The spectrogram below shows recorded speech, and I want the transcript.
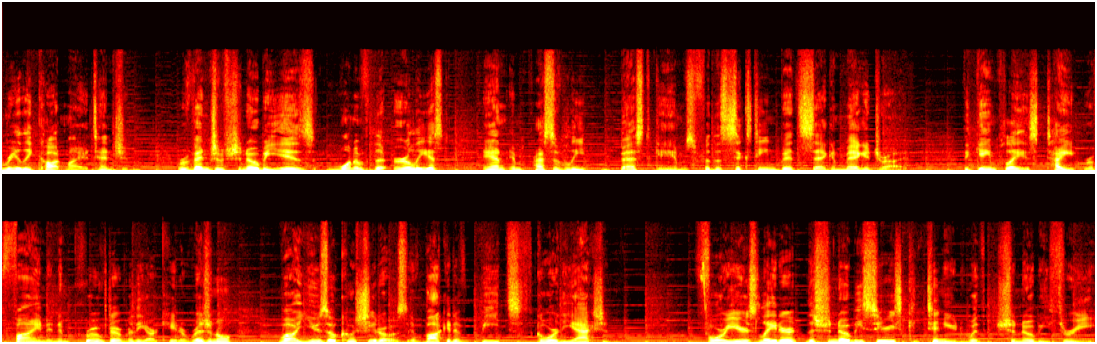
really caught my attention. Revenge of Shinobi is one of the earliest and impressively best games for the 16 bit Sega Mega Drive. The gameplay is tight, refined, and improved over the arcade original, while Yuzo Koshiro's evocative beats score the action. Four years later, the Shinobi series continued with Shinobi 3,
